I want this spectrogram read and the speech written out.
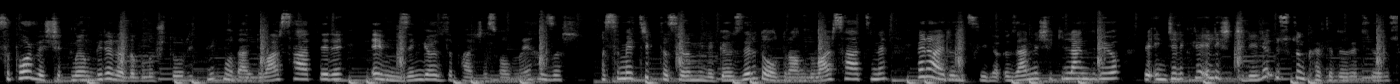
Spor ve şıklığın bir arada buluştuğu ritmik model duvar saatleri evinizin gözde parçası olmaya hazır. Asimetrik tasarımıyla gözleri dolduran duvar saatini her ayrıntısıyla özenle şekillendiriyor ve incelikli el işçiliğiyle üstün kalitede üretiyoruz.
